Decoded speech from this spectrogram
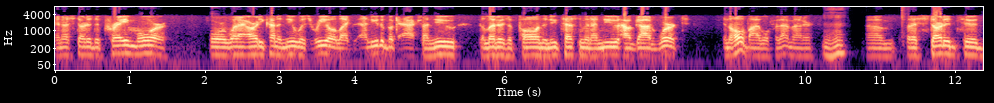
and I started to pray more for what I already kind of knew was real. Like I knew the book of Acts, I knew the letters of Paul in the New Testament, I knew how God worked in the whole Bible, for that matter. Um, but I started to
